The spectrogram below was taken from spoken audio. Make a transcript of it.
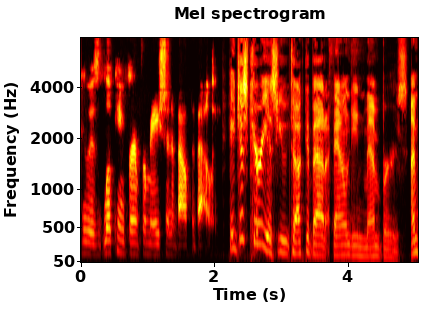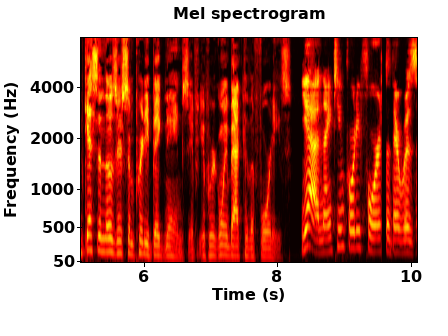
who is looking for information about the valley. Hey, just curious, you talked about founding members. I'm guessing those are some pretty big names if, if we're going back to the 40s. Yeah, 1944. So there was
